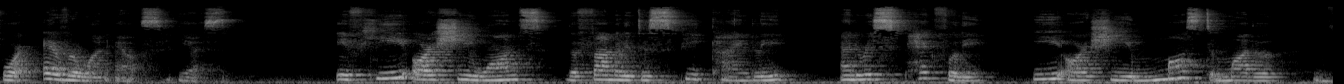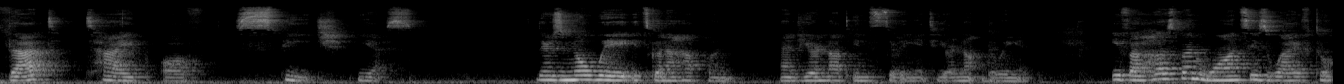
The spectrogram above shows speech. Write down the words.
for everyone else. Yes. If he or she wants the family to speak kindly and respectfully, he or she must model that type of speech. Yes. There's no way it's going to happen and you're not instilling it, you're not doing it. If a husband wants his wife to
